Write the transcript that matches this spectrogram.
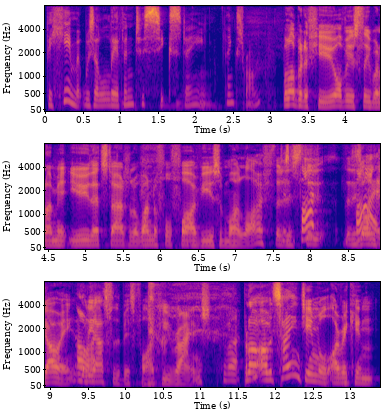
For him, it was 11 to 16. Thanks, Ron. Well, I've got a few. Obviously, when I met you, that started a wonderful five years of my life that Just is, five- that is five? ongoing. All well, he asked for the best five year range. Right. But I, I would say, in general, I reckon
